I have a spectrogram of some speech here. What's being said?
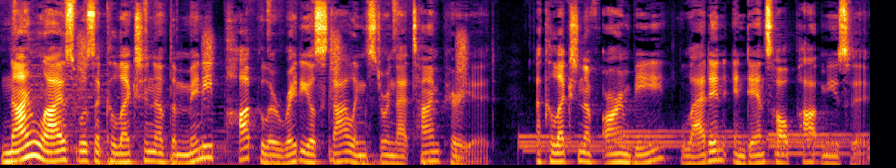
Nine Lives was a collection of the many popular radio stylings during that time period, a collection of R&B, Latin, and dancehall pop music.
